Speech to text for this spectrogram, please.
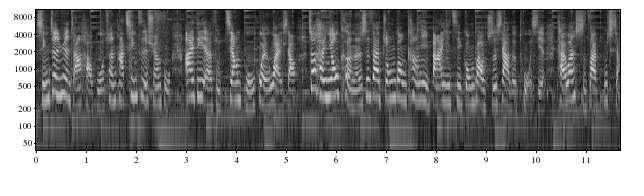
行政院长郝柏村他亲自宣布，IDF 将不会外销。这很有可能是在中共抗议八一七公报之下的妥协。台湾实在不想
